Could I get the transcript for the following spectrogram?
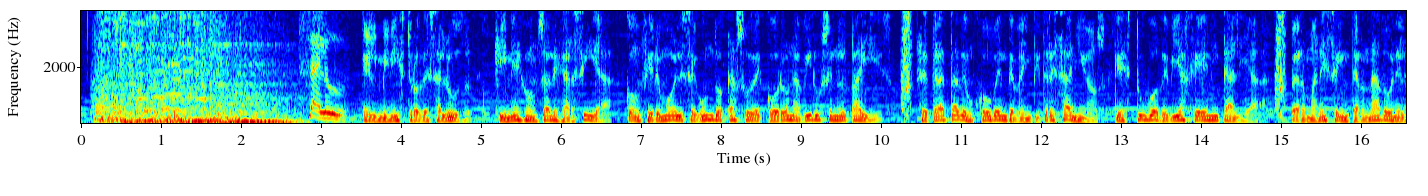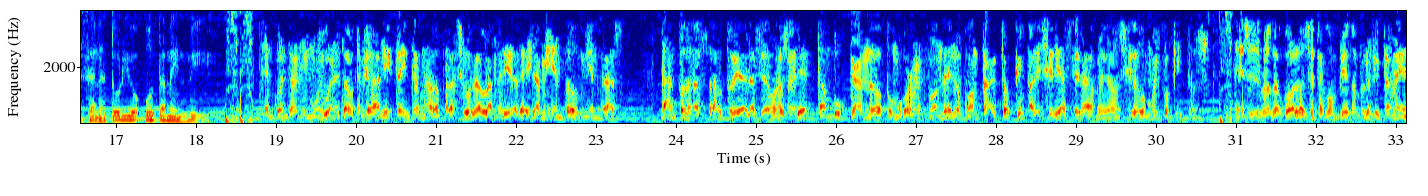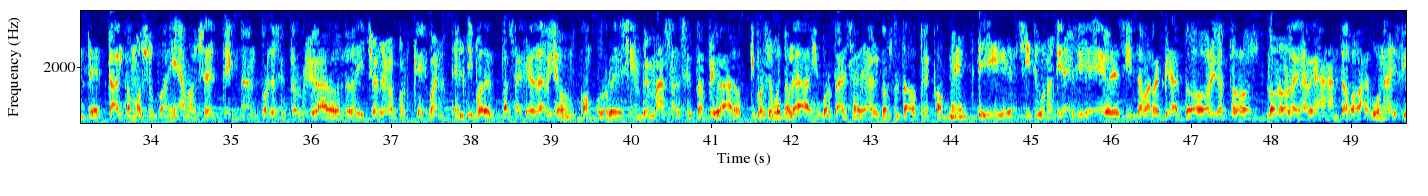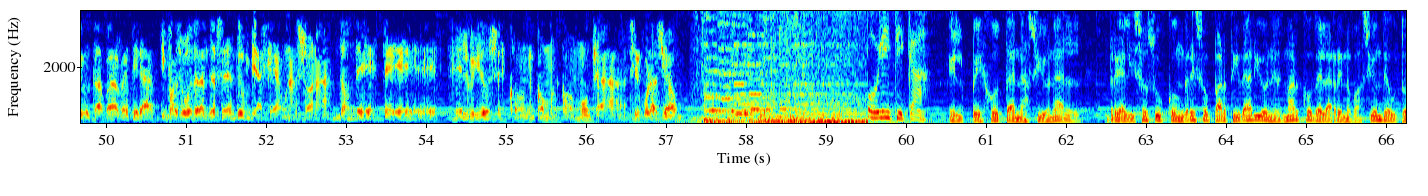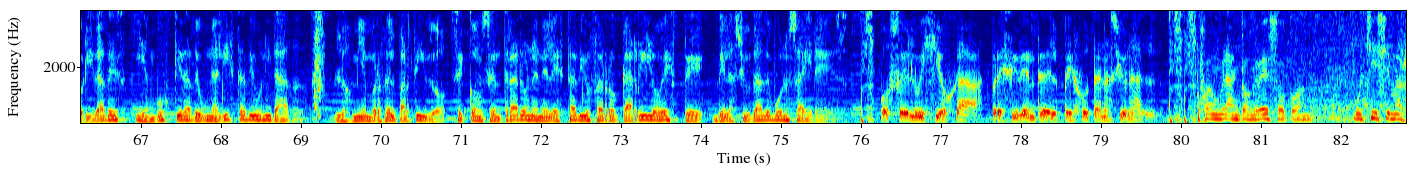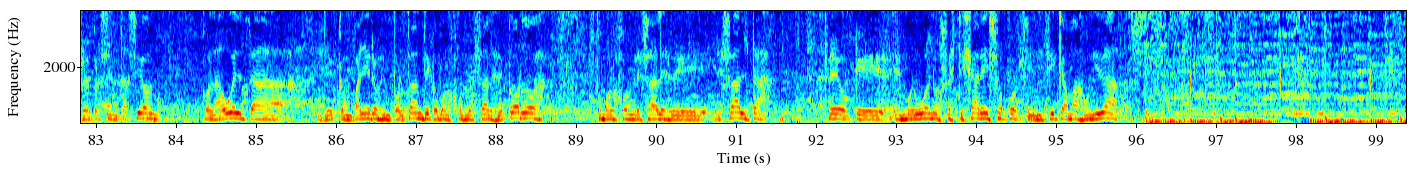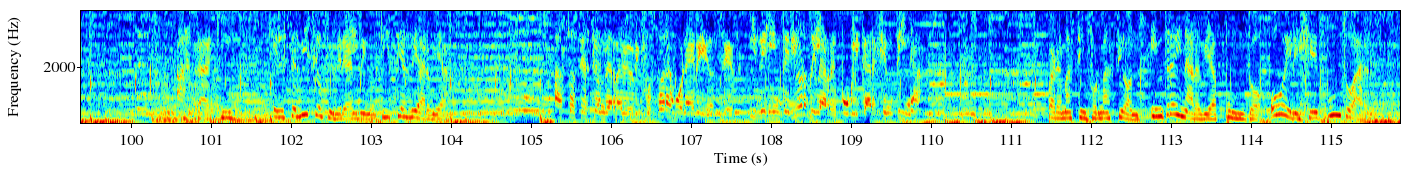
Salud. El ministro de Salud, Ginés González García, confirmó el segundo caso de coronavirus en el país. Se trata de un joven de 23 años que estuvo de viaje en Italia. Permanece internado en el sanatorio Otamendi. Se encuentra en muy buen estado general y está internado para asegurar la medida de aislamiento mientras tanto las autoridades de la Ciudad de Buenos Aires están buscando como corresponde los contactos que parecería ser han sido muy poquitos. Ese es el protocolo, se está cumpliendo perfectamente, tal como suponíamos se detectan por el sector privado, lo he dicho yo porque bueno, el tipo de pasajero de avión concurre siempre más al sector privado y por supuesto la importancia de haber consultado precozmente y si uno tiene fiebre, síntomas respiratorios, tos, dolor de garganta o alguna dificultad para respirar y por supuesto el antecedente de un viaje a una zona donde esté el virus con, con mucha circulación. Política. El PJ Nacional realizó su congreso partidario en el marco de la renovación de autoridades y en búsqueda de una lista de unidad. Los miembros del partido se concentraron en el Estadio Ferrocarril Oeste de la ciudad de Buenos Aires. José Luis Gioja, presidente del PJ Nacional. Fue un gran congreso con muchísima representación con la vuelta de compañeros importantes como los congresales de Córdoba, como los congresales de, de Salta. Creo que es muy bueno festejar eso porque significa más unidad. Hasta aquí, el Servicio Federal de Noticias de Arbia. Asociación de Radiodifusoras Bonaerenses y del Interior de la República Argentina. Para más información, arbia.org.ar.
